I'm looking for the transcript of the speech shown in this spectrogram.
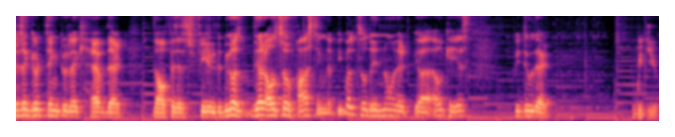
it's a good thing to like have that the offices feel because they're also fasting the people so they know that yeah, okay yes we do that. With you.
